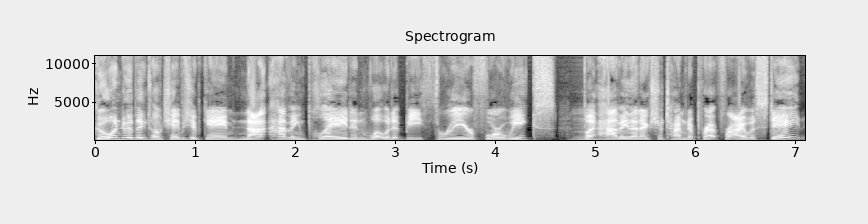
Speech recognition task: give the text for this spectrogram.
go into a Big 12 championship game not having played in what would it be, three or four weeks, but mm. having that extra time to prep for Iowa State?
